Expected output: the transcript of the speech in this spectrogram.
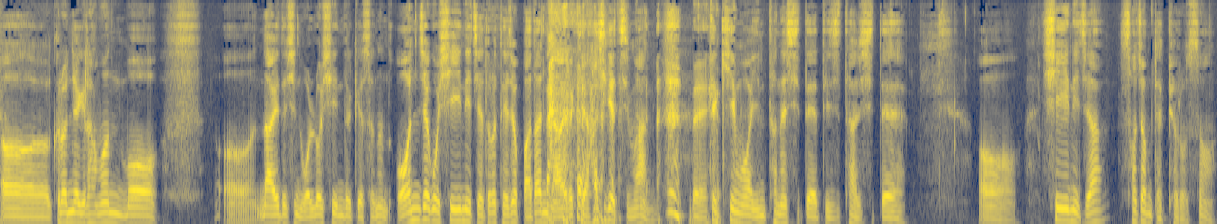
어, 그런 얘기를 하면 뭐, 어, 나이 드신 원로 시인들께서는 언제고 시인이 제대로 대접받았냐 이렇게 하시겠지만 네. 특히 뭐 인터넷 시대, 디지털 시대, 어, 시인이자 서점 대표로서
